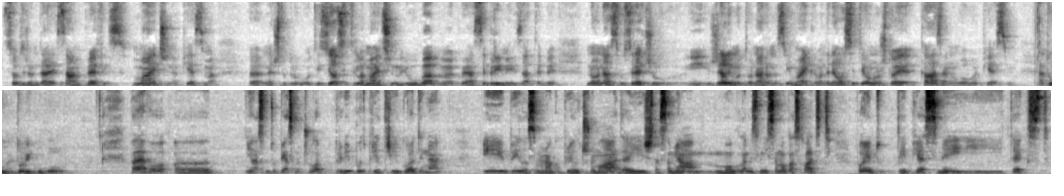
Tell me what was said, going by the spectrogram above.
s obzirom da je sam prefiks majčina pjesma nešto drugo. Ti si osjetila majčinu ljubav e, koja se brine za tebe, no na svu sreću i želimo to naravno svim majkama da ne osjeti ono što je kazano u ovoj pjesmi, Tako tu je. toliku bol. Pa evo, uh, ja sam tu pjesmu čula prvi put prije tri godine i bila sam onako prilično mlada i šta sam ja mogla, mislim nisam mogla shvatiti pojentu te pjesme i, i tekst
